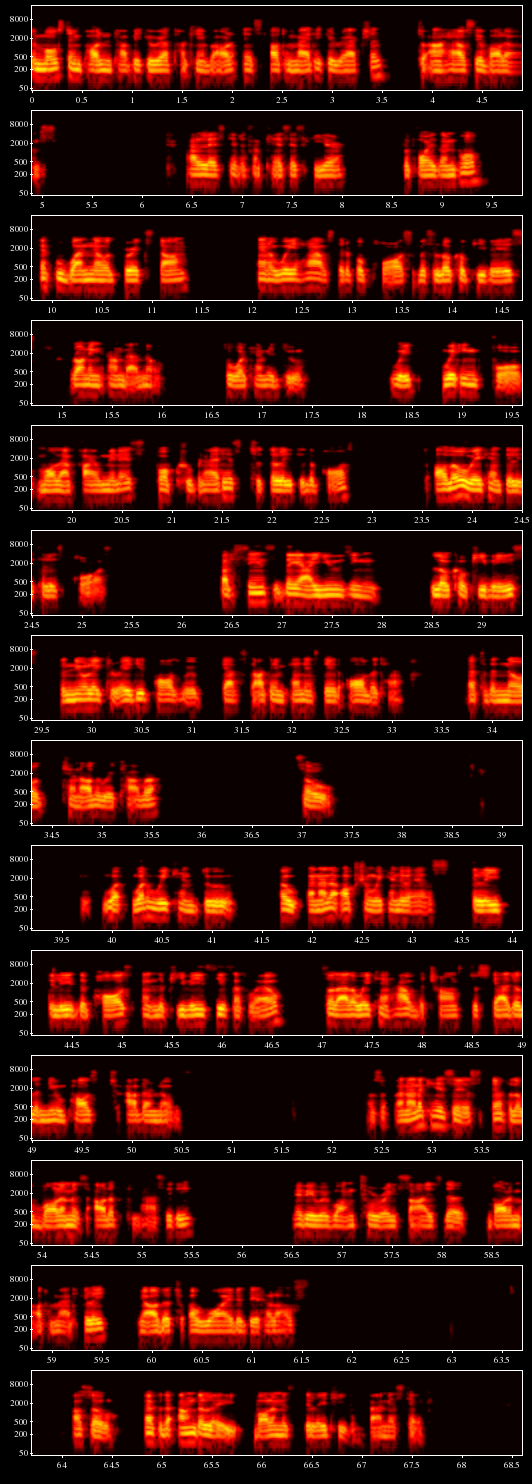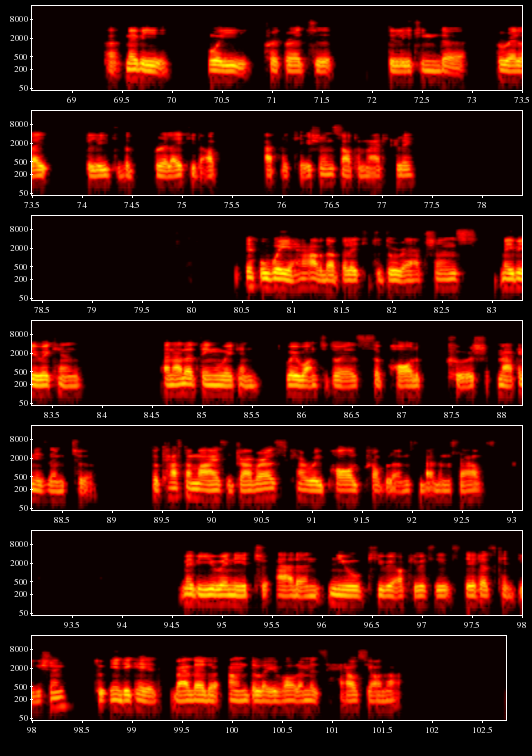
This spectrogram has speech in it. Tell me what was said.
The most important topic we are talking about is automatic reaction to unhealthy volumes. I listed some cases here. So for example, if one node breaks down and we have suitable pods with local PVs running on that node, so what can we do? Wait, waiting for more than five minutes for Kubernetes to delete the pods. Although we can delete these pods, but since they are using local PVs, the newly created pods will get stuck in pending state all the time if the node cannot recover. So what what we can do oh another option we can do is delete delete the pods and the PVCs as well so that we can have the chance to schedule the new pods to other nodes. Also, another case is if the volume is out of capacity. maybe we want to resize the volume automatically in order to avoid data loss. Also, if the underlay volume is deleted by mistake, uh, maybe we prefer to deleting the relate delete the related applications automatically. If we have the ability to do reactions, maybe we can. Another thing we can we want to do is support push mechanism to so customized drivers can report problems by themselves. Maybe you will need to add a new PV or PVC status condition to indicate whether the underlay volume is healthy or not.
